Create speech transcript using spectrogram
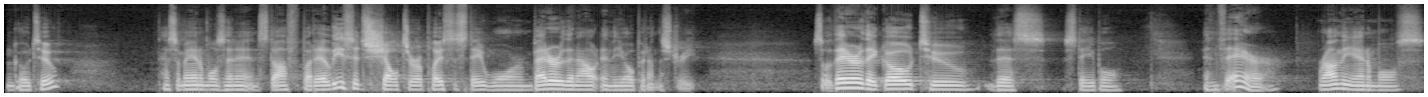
can go to. It has some animals in it and stuff, but at least it's shelter, a place to stay warm, better than out in the open on the street. So there they go to this stable. And there, around the animals,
